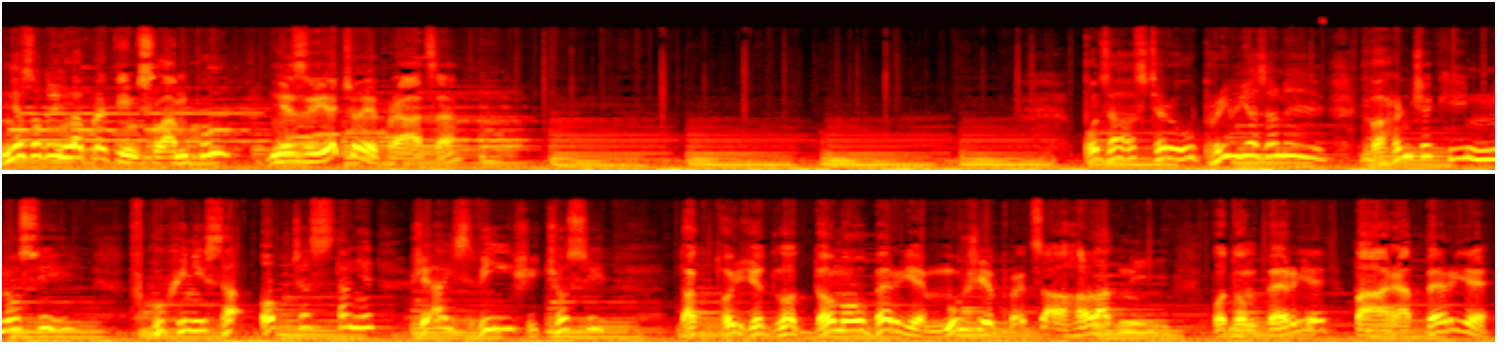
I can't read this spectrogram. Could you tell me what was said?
Nezodvihla predtým slampu, dnes vie, čo je práca. Pod zásterou priviazané, dva hrnčeky nosí. V kuchyni sa občas stane, že aj zvýši čosi. Tak to jedlo domov berie, muž je predsa hladný. Potom berie, pára berie,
